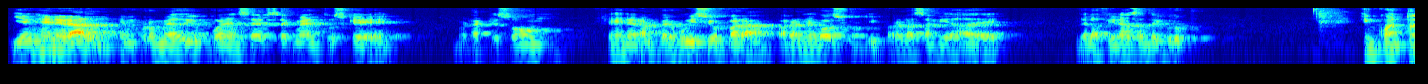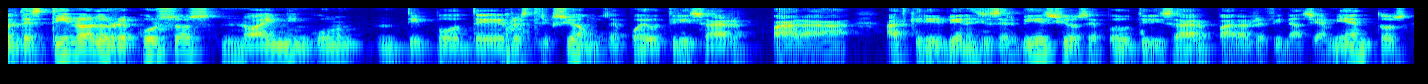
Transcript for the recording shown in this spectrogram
y en general, en promedio, pueden ser segmentos que, ¿verdad? que, son, que generan perjuicio para, para el negocio y para la sanidad de, de las finanzas del grupo. En cuanto al destino de los recursos, no hay ningún tipo de restricción. Se puede utilizar para adquirir bienes y servicios, se puede utilizar para refinanciamientos,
